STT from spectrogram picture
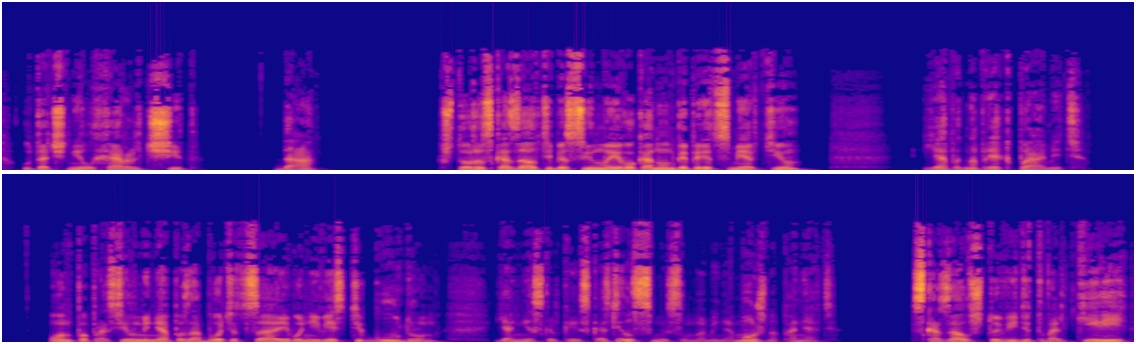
— уточнил Харальд Щит. «Да». «Что же сказал тебе сын моего канунга перед смертью?» Я поднапряг память. Он попросил меня позаботиться о его невесте Гудрун. Я несколько исказил смысл, но меня можно понять. Сказал, что видит Валькирий,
